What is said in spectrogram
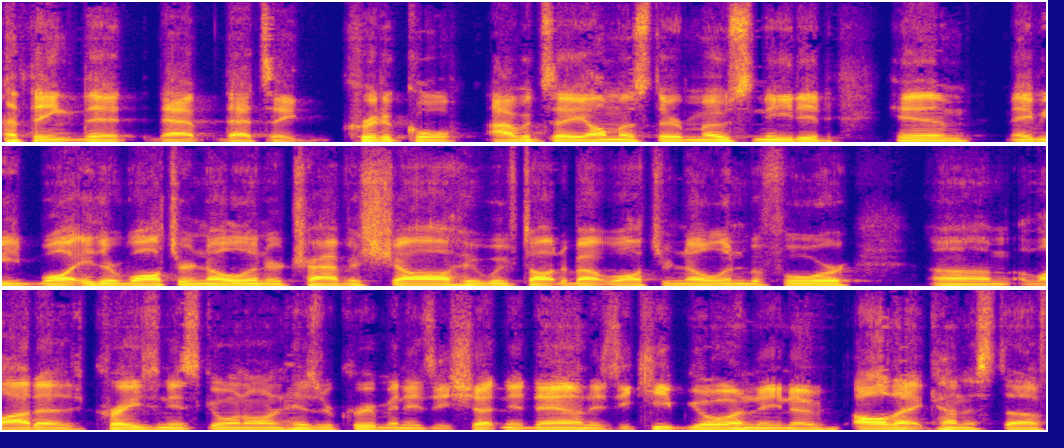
I think that that that's a critical. I would say almost their most needed. Him, maybe either Walter Nolan or Travis Shaw, who we've talked about Walter Nolan before. Um, a lot of craziness going on in his recruitment. Is he shutting it down? Is he keep going? You know, all that kind of stuff.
